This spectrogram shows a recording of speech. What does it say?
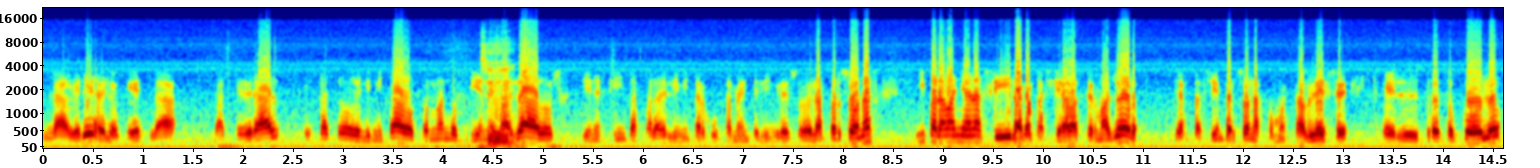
la vereda de lo que es la catedral, está todo delimitado, Fernando tiene Sí. vallados, tiene cintas para delimitar justamente el ingreso de las personas, y para mañana sí la capacidad va a ser mayor, de hasta 100 personas como establece el protocolo,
